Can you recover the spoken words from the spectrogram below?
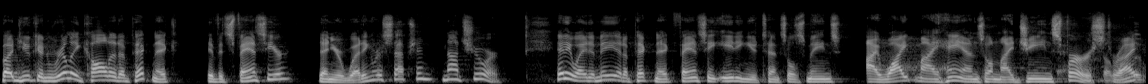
but you can really call it a picnic if it's fancier than your wedding reception? Not sure. Anyway, to me, at a picnic, fancy eating utensils means I wipe my hands on my jeans first, right?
